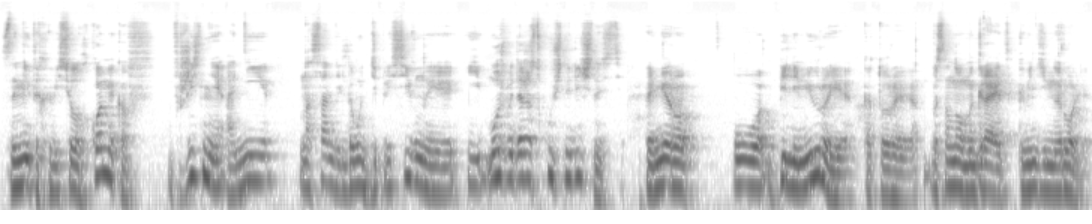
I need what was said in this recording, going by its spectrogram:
знаменитых и веселых комиков, в жизни они на самом деле довольно депрессивные и, может быть, даже скучные личности. К примеру, у Билли Мюррея, который в основном играет комедийные роли,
